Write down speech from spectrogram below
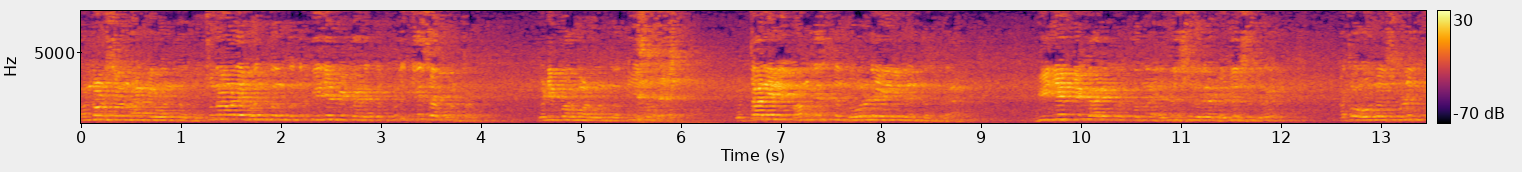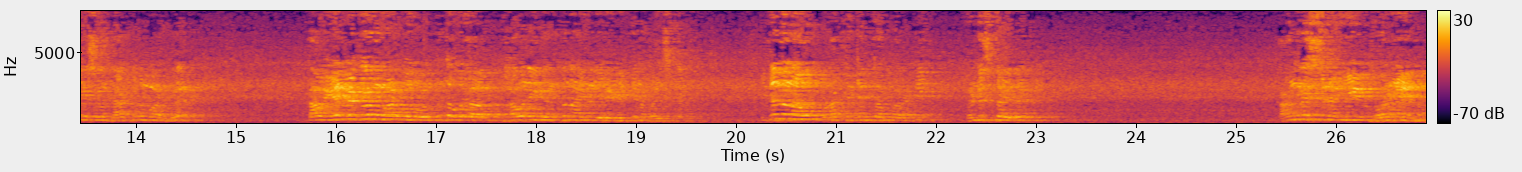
ಒನ್ ನಾಟ್ ಸೆವೆನ್ ಹಾಕಿರುವಂಥದ್ದು ಚುನಾವಣೆ ಬಂತು ಅಂತಂದ್ರೆ ಬಿಜೆಪಿ ಕಾರ್ಯಕರ್ತರು ಕೇಸ್ ಹಾಕುವಂಥದ್ದು ಗಡಿಪಾರು ಮಾಡುವಂಥದ್ದು. ಒಟ್ಟಾರೆಯಲ್ಲಿ ಕಾಂಗ್ರೆಸ್ನ ಧೋರಣೆ ಏನಿದೆ ಅಂತಂದ್ರೆ ಬಿಜೆಪಿ ಕಾರ್ಯಕರ್ತರನ್ನ ಹೆದರಿಸಿದ್ರೆ, ಬೆದರಿಸಿದ್ರೆ ಅಥವಾ ಅವರು ಸುಳ್ಳು ಕೇಸನ್ನು ತಾವು ಏನ್ ಬೇಕಾದ್ರೂ ಮಾಡ್ಬೋದು ಅಂತ ಅವರ ಭಾವನೆಗೆ ಅಂತ ನಾನು ಇಲ್ಲಿ ಹೇಳಲಿಕ್ಕೆ ನಾನು ಬಯಸ್ತೇನೆ. ಇದನ್ನು ನಾವು ಭಾರತೀಯ ಜನತಾ ಪಾರ್ಟಿ ಖಂಡಿಸ್ತಾ ಇದೆ. ಕಾಂಗ್ರೆಸ್ಸಿನ ಈ ಧೋರಣೆಯನ್ನು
